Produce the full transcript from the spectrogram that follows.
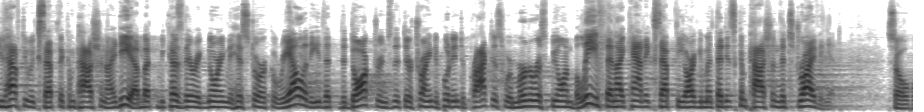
you'd have to accept the compassion idea. But because they're ignoring the historical reality that the doctrines that they're trying to put into practice were murderous beyond belief, then I can't accept the argument that it's compassion that's driving it. So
